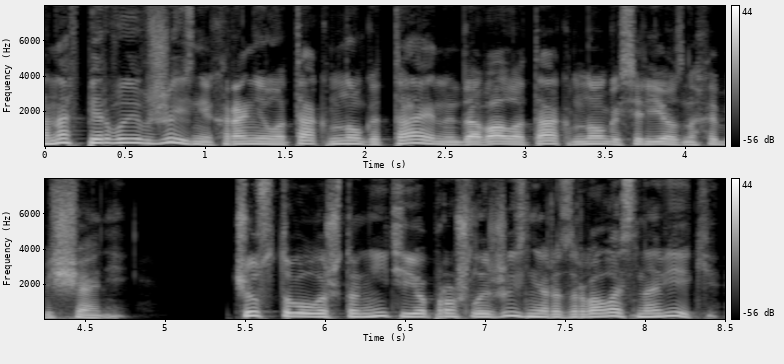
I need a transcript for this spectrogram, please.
Она впервые в жизни хранила так много тайн и давала так много серьезных обещаний. Чувствовала, что нить ее прошлой жизни разорвалась навеки.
